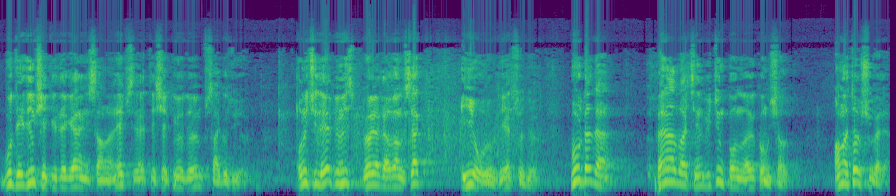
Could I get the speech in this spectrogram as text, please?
Bu dediğim şekilde gelen insanların hepsine teşekkür ediyorum, saygı duyuyorum. Onun için de hepimiz böyle davranırsak iyi olur diye söylüyorum. Burada da Fenerbahçe'nin bütün konuları konuşalım. Amatör şubeler.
